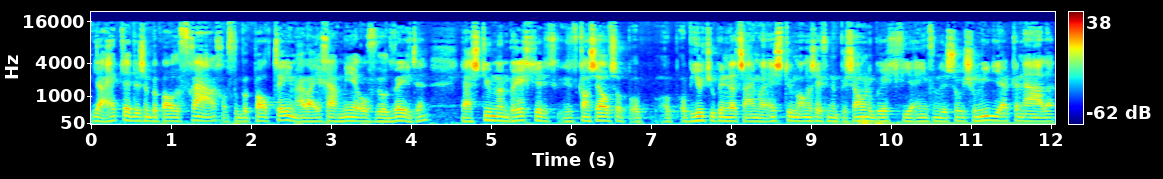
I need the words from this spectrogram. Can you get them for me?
ja, heb jij dus een bepaalde vraag of een bepaald thema waar je graag meer over wilt weten? Ja, stuur me een berichtje. Dit kan zelfs op, op, op, op YouTube inderdaad zijn. Maar stuur me anders even een persoonlijk berichtje via een van de social media kanalen.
